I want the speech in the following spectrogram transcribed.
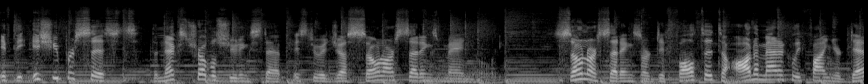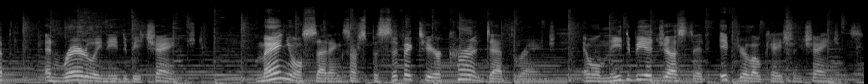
If the issue persists, the next troubleshooting step is to adjust sonar settings manually. Sonar settings are defaulted to automatically find your depth and rarely need to be changed. Manual settings are specific to your current depth range and will need to be adjusted if your location changes.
